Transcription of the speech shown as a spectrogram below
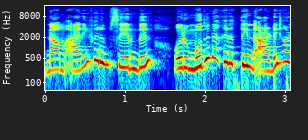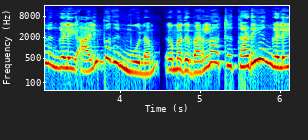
நாம் அனைவரும் சேர்ந்து ஒரு முதுநகரத்தின் அடையாளங்களை அழிப்பதன் மூலம் எமது வரலாற்று தடயங்களை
